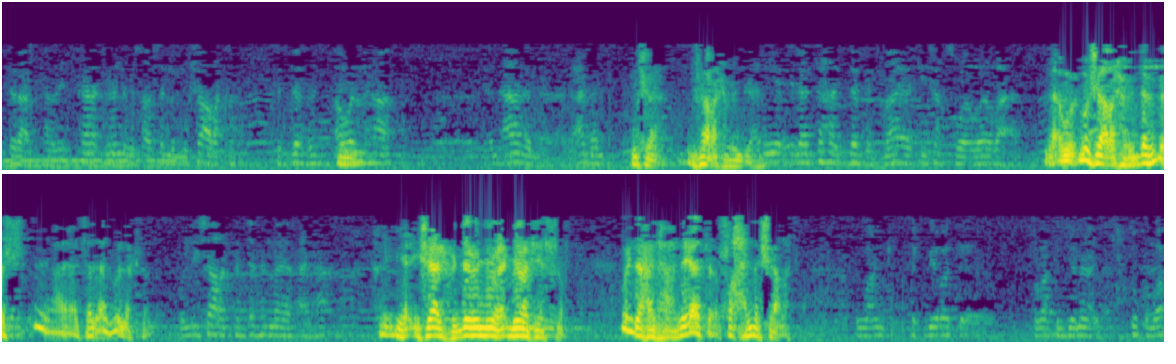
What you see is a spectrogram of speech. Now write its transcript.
الثلاث هذه كانت من النبي صلى الله عليه وسلم مشاركة في الدفن أو أنها الآن العمل. مشاركة في الدفن. يعني إذا انتهى الدفن ما يأتي شخص ويضع. لا مشاركة في الدفن بس ثلاث ولا أكثر. واللي يشارك في الدفن ما يفعلها. يشارك في الدفن بما تيسر. وإذا حدث هذا صح شارك. الله عنك تكبيرة صلاة الجنائز تقضى؟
